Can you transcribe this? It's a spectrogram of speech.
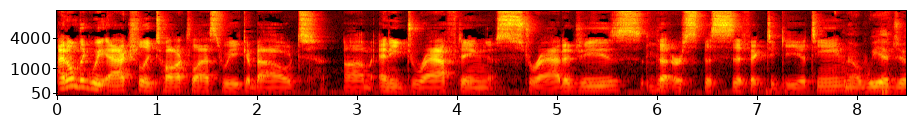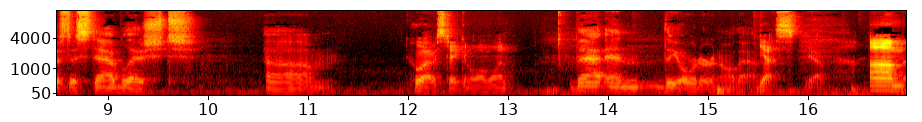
I don't think we actually talked last week about um, any drafting strategies that are specific to guillotine. No, we had just established um, Who I was taking one one. that and the order and all that. Yes. Yeah. Um,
